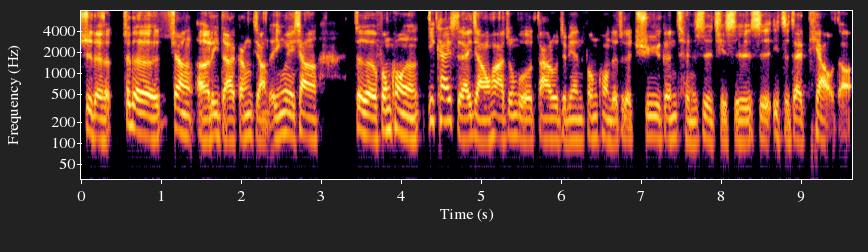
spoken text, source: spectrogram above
是的，这个像呃丽达刚讲的，因为像这个封控一开始来讲的话，中国大陆这边封控的这个区域跟城市其实是一直在跳的。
